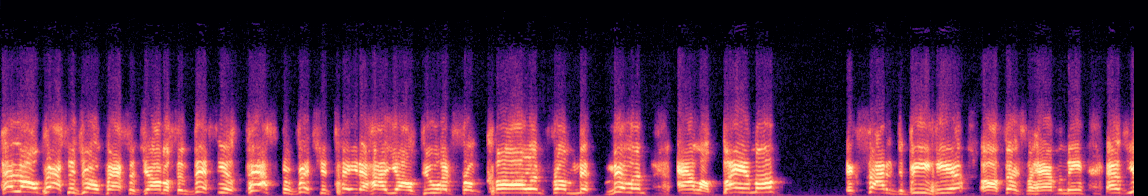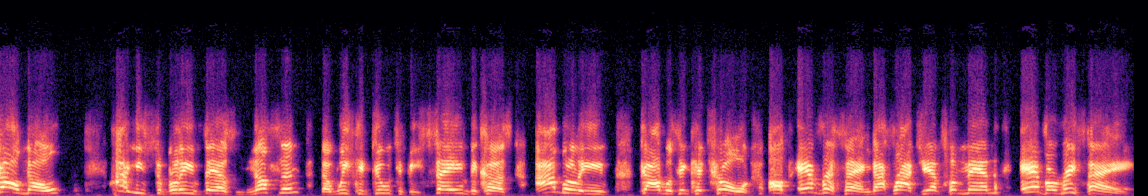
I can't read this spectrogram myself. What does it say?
Hello, Pastor Joe, Pastor Jonathan. This is Pastor Richard Tater. How y'all doing? From calling from McMillan, Alabama. Excited to be here. Uh, thanks for having me. As y'all know, I used to believe there's nothing that we could do to be saved because I believe God was in control of everything. That's right, gentlemen, everything.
